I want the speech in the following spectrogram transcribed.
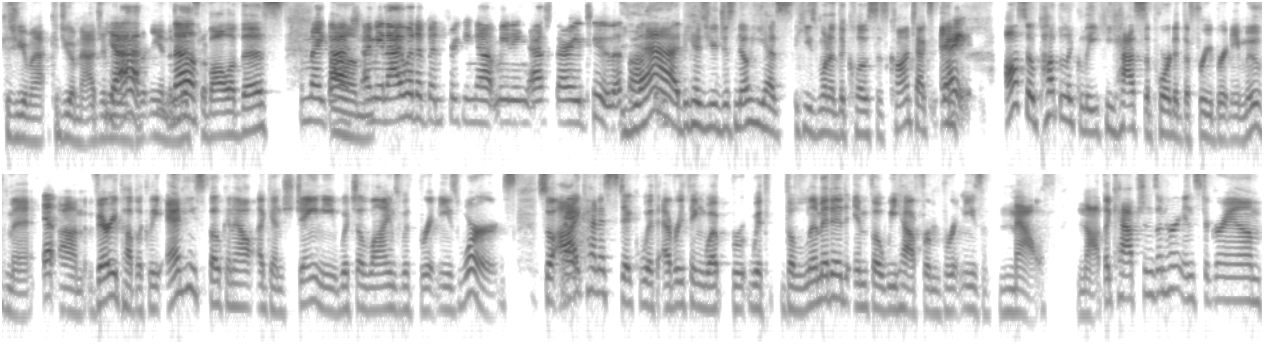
Could you, could you imagine yeah, me Britney in the no. midst of all of this? Oh my gosh. Um, I mean, I would have been freaking out meeting Asghari too. That's awesome. Yeah, because you just know he has, he's one of the closest contacts. And right also publicly he has supported the free britney movement yep. um, very publicly and he's spoken out against jamie which aligns with britney's words so right. i kind of stick with everything what with the limited info we have from britney's mouth not the captions in her instagram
